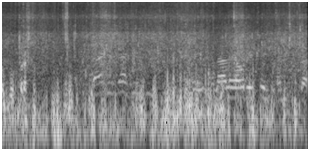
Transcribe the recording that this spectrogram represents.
Pabupra. Malalay ako rin sa.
